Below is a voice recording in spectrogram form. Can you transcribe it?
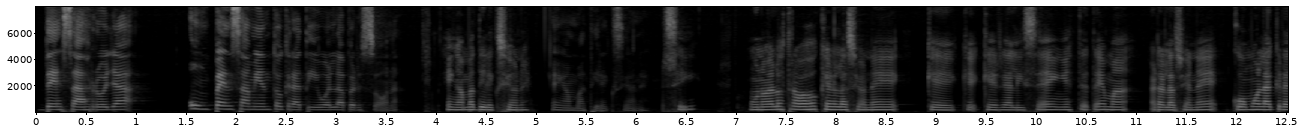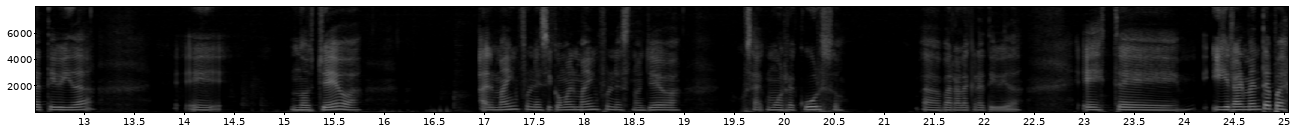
desarrolla un pensamiento creativo en la persona. En ambas direcciones. En ambas direcciones. Sí uno de los trabajos que relacioné, que, que, realicé en este tema, relacioné cómo la creatividad eh, nos lleva al mindfulness y cómo el mindfulness nos lleva, o sea, como recurso ah, para la creatividad. Este, y realmente, pues,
